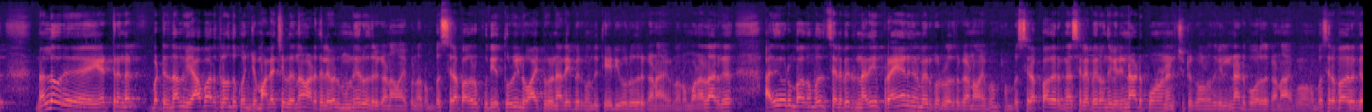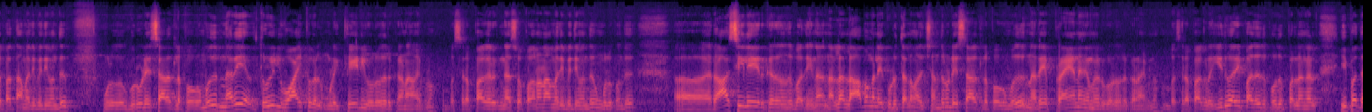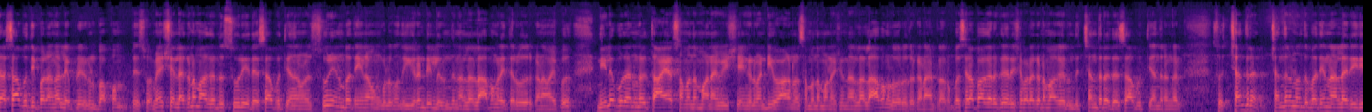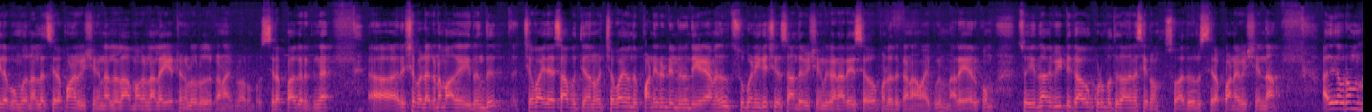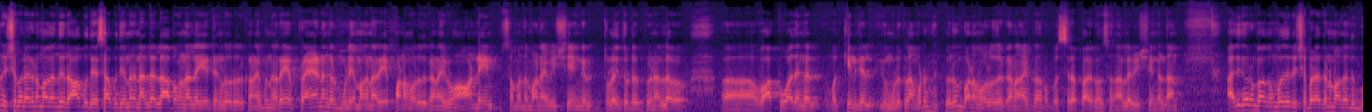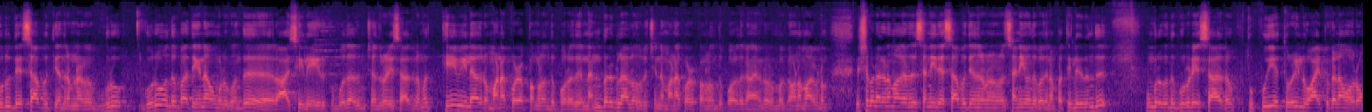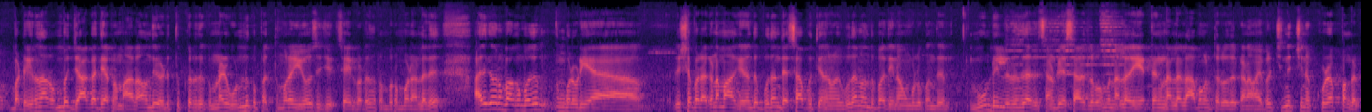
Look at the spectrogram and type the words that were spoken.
நல்ல ஒரு ஏற்றங்கள். பட் இருந்தாலும் வியாபாரத்தில் வந்து கொஞ்சம் அலைச்சல் இருந்தால் அடுத்த லெவல் முன்னேறுவதற்கான வாய்ப்புகள் ரொம்ப சிறப்பாக புதிய தொழில் வாய்ப்புகள் நிறைய பேருக்கு வந்து தேடி வருவதற்கான வாய்ப்புகள் ரொம்ப நல்லாயிருக்கு அதுக்கப்புறம் பார்க்கும்போது சில பேர் நிறைய பிரயாணங்கள் மேற்கொள்வதற்கான வாய்ப்பும் ரொம்ப சிறப்பாக இருக்குங்க. சில பேர் வந்து வெளிநாடு போகணும்னு நினச்சிட்டு வந்து வெளிநாடு போகிறதுக்கான வாய்ப்பு ரொம்ப சிறப்பாக இருக்குது பத்தாம் அதிபதி வந்து உங்களுக்கு குருடைய சாரத்தில் போகும்போது நிறைய தொழில் வாய்ப்புகள் உங்களுக்கு தேடி வருவதற்கான வாய்ப்பும் ரொம்ப சிறப்பாக இருக்குங்க. ஸோ பதினொன்றாம் அதிபதி வந்து உங்களுக்கு வந்து ராசியிலே இருக்கிறது வந்து பார்த்திங்கன்னா நல்ல லாபங்களை கொடுத்தாலும் அது சந்திரனுடைய சாரத்தில் போகும்போது நிறைய பிரயாணங்கள் மேற்கொள்வதற்கான வாய்ப்புகள் ரொம்ப சிறப்பாக இருக்குது இதுவரை பார்த்தது பொது பள்ளங்கள் இப்போ தசாபுத்தி பள்ளங்கள் எப்படி இருக்குன்னு பார்ப்போம். சுமேஷ லக்னமாக இருந்து சூரிய தசாபுத்தி அந்த சூரியன் பார்த்தீங்கன்னா உங்களுக்கு வந்து இரண்டிலிருந்து நல்ல லாபங்களை தருவதற்கான வாய்ப்பு. நிலபுலன்கள் தாயார் சம்பந்தமான விஷயங்கள் வண்டி வாகனம் சம்பந்தமான விஷயம் நல்ல லாபங்கள் வருவதற்கான வாய்ப்பு ரொம்ப சிறப்பாக இருக்குது ரிஷபலக்கணமாக இருந்து சந்திர தசாபுத்தி அந்தரங்கள். ஸோ சந்திரன் சந்திரன் வந்து பார்த்திங்கன்னா நல்ல ரீதியில் போகும்போது நல்ல சிறப்பான விஷயங்கள் நல்ல லாபங்கள் நல்ல ஏற்றங்கள் வருவதற்கான வாய்ப்பு ரொம்ப சிறப்பாக இருக்குங்க. ரிஷப லக்னமாக இருந்து செவ்வாய் தசாபத்தி அந்த செவ்வாய் வந்து பன்னிரெண்டிலிருந்து ஏழாம் வந்து சுப நிகழ்ச்சிகள் சார்ந்த விஷயங்களுக்காக நிறைய செலவு பண்ணுறதுக்கான வாய்ப்புகள் நிறைய இருக்கும். ஸோ இருந்தாலும் வீட்டுக்காகவும் குடும்பத்துக்காக தானே செய்கிறோம் ஸோ அது ஒரு சிறப்பான விஷயந்தான் அதுக்கப்புறம் ரிஷப லக்னமாக வந்து ராகு தேசாபதி நல்ல லாபங்கள் நல்ல ஏற்றங்கள் வருவதற்கான வாய்ப்பு நிறைய பிரயாணங்கள் மூலியமாக நிறைய பணம் வருவதற்கான வாய்ப்பு ஆன்லைன் சம்பந்தமான விஷயங்கள் தொலைத்தொடர்பு நல்ல வாக்குவாதங்கள் வக்கீல்கள் இவங்களுக்கெல்லாம் கூட பெரும் பணம் வருவதற்கான வாய்ப்புலாம் ரொம்ப சிறப்பாக இருக்கும். ஸோ நல்ல விஷயங்கள் தான். அதுக்கப்புறம் பார்க்கும்போது ரிஷப லக்னமாக வந்து குரு தசாபுத்தியந்திரம் குரு குரு வந்து பார்த்திங்கன்னா உங்களுக்கு வந்து ராசியிலே இருக்கும்போது அதுவும் சந்திரோடைய சாதத்தில் வந்து தேவையில்லாத ஒரு மனக்குழப்பங்கள் வந்து போகிறது நண்பர்களால் ஒரு சின்ன மனக்குழப்பங்கள் வந்து போகிறதுக்கான ரொம்ப கவனமாக இருக்கணும். ரிஷப லக்னமாக இருந்து சனி தசாபுத்தியந்திரம் சனி வந்து பார்த்திங்கன்னா பத்திலிருந்து உங்களுக்கு வந்து குருடைய சாதம் புதிய தொழில் வாய்ப்புகள்லாம் வரும். பட் இருந்தால் ரொம்ப ஜாக்கிரதையாக இருக்கணும். அதெல்லாம் வந்து எடுத்துக்கிறதுக்கு முன்னாடி ஒன்றுக்கு பத்து முறை யோசித்து செயல்படுறது ரொம்ப ரொம்ப நல்லது. அதுக்கப்புறம் பார்க்கும்போது உங்களுடைய ரிஷப லக்னமாக இருந்து புதன் தசாபுத்தி அந்த புதன் வந்து பார்த்திங்கன்னா உங்களுக்கு வந்து மூன்றிலிருந்து அது சனுடைய சாரத்தில் போகும்போது நல்ல ஏற்றங்கள் நல்ல லாபங்கள் தருவதற்கான வாய்ப்பு சின்ன சின்ன குழப்பங்கள்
